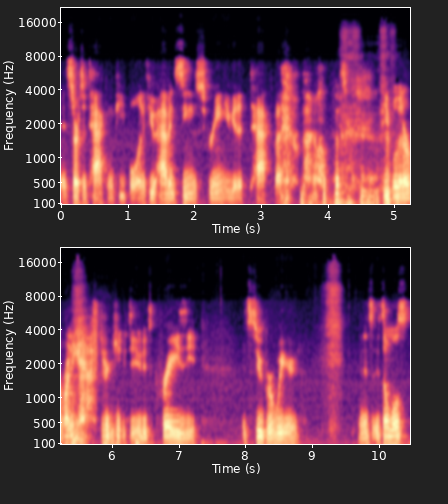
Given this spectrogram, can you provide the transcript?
and starts attacking people. And if you haven't seen the screen, you get attacked by, by all those people that are running after you, dude. It's crazy. It's super weird. And it's it's almost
